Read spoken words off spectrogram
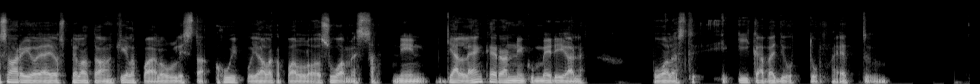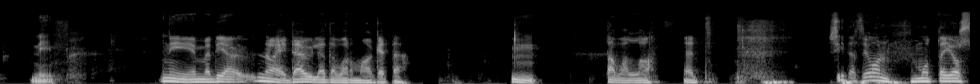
sarjoja, jos pelataan kilpailullista huippujalkapalloa Suomessa, niin jälleen kerran niin kuin median puolesta ikävä juttu. että niin. niin, en mä tiedä. No ei tämä yllätä varmaan ketään. Mm. Tavallaan. Et sitä se on, mutta jos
